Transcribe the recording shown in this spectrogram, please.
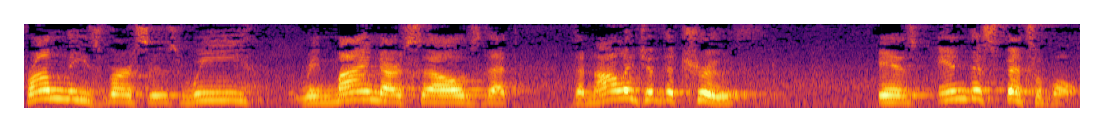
From these verses, we remind ourselves that the knowledge of the truth is indispensable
